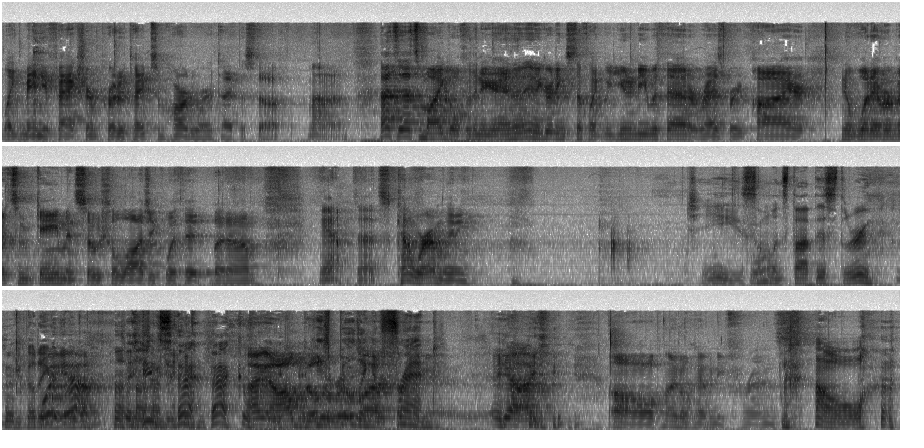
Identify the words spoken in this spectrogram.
like manufacture and prototype some hardware type of stuff. I don't know. That's that's my goal for the new year, and then integrating stuff like Unity with that, or Raspberry Pi, or you know whatever, but some game and social logic with it. But um, yeah, that's kind of where I'm leaning. Jeez, someone's thought this through. You building Well, a yeah. robot? exactly. I, I'll build He's a building robot a or something. friend. Yeah. I, oh, I don't have any friends. Oh.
